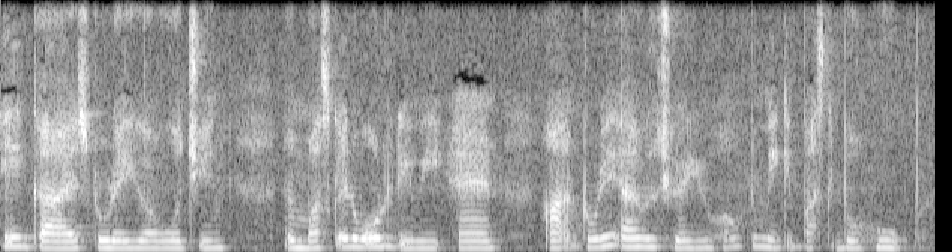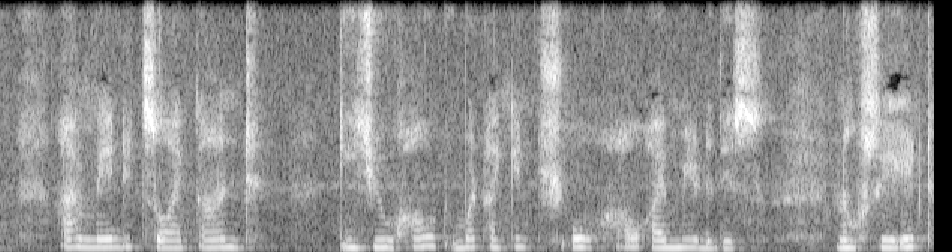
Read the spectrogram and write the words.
Hey guys, today you are watching Basketball TV and uh, today I will show you how to make a basketball hoop. I have made it so I can't teach you how to but I can show how I made this. Now see it.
